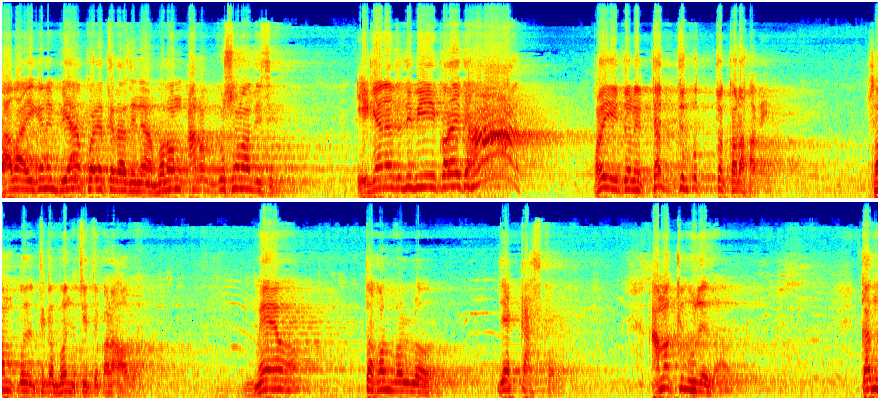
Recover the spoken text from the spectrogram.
বাবা এখানে বিয়া করাতে রাজি না, বরং আরও ঘোষণা দিছে। এখানে যদি বিয়ে করাইতে হ্যাঁ প্রয়োজনে ত্যায্যপুত্র করা হবে। সম্পত্তি থেকে বঞ্চিত করা হবে। মেয়ে তখন বলল, যে এক কাজ করো, আমাকে ভুলে যাও। কারণ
